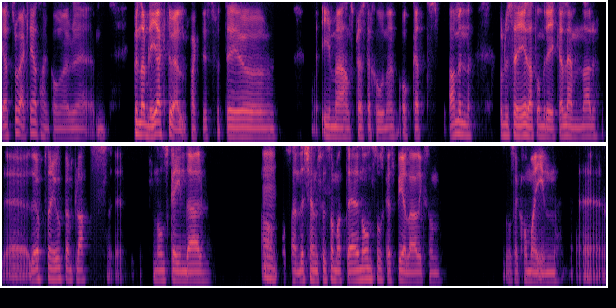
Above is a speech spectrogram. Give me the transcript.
jag tror verkligen att han kommer eh, kunna bli aktuell faktiskt. För det är ju i och med hans prestationer och att, ja men som du säger, att Ondrejka lämnar. Eh, det öppnar ju upp en plats. Eh, någon ska in där. Ja, Mm. och sen det känns väl som att det är någon som ska spela liksom som ska komma in. Eh,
